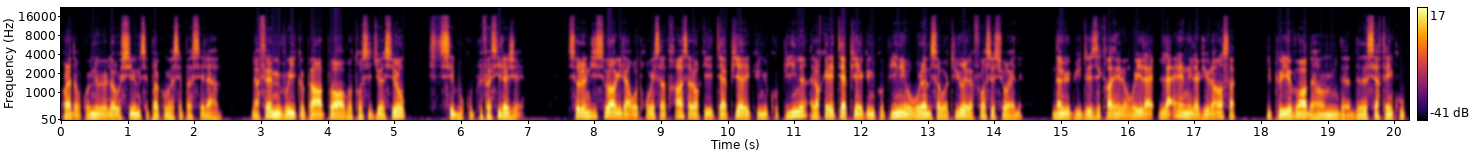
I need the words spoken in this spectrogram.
Voilà, donc là aussi, on ne sait pas comment s'est passée la, la femme, mais vous voyez que par rapport à votre situation, c'est beaucoup plus facile à gérer. Ce lundi soir, il a retrouvé sa trace alors qu'il était à pied avec une copine, alors qu'elle était à pied avec une copine et au volant de sa voiture, il a forcé sur elle, dans le but de les écraser. Donc vous voyez la haine et la violence il peut y avoir dans, certains coups.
